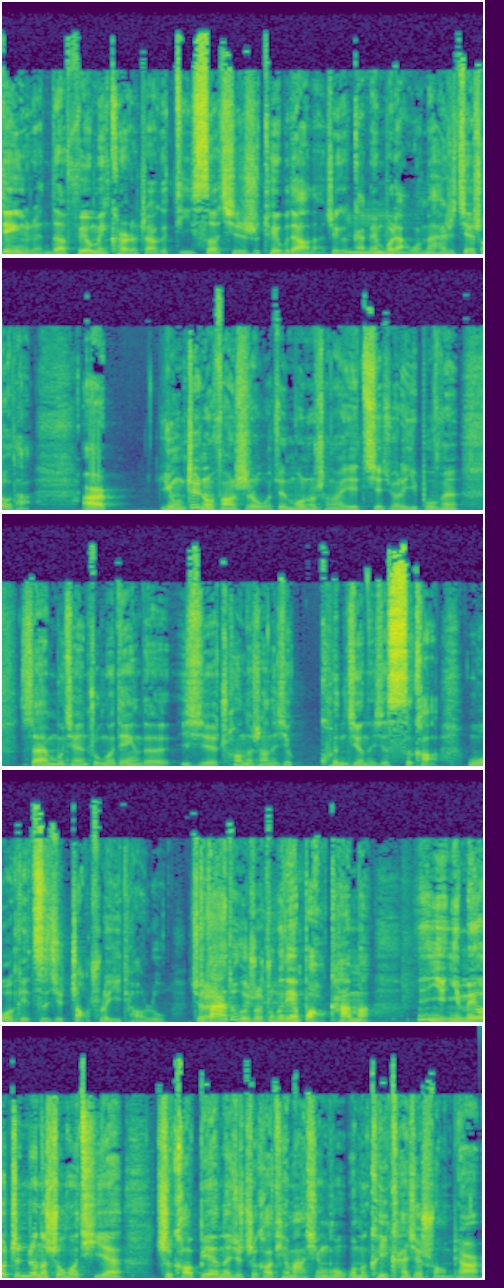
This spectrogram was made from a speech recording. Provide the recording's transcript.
电影人的 filmmaker 的这样个底色，其实是退不掉的，这个改变不了，我们还是接受它。而用这种方式，我觉得某种程度上也解决了一部分在目前中国电影的一些创作上的一些困境的一些思考。我给自己找出了一条路，就大家都会说中国电影不好看嘛，你你没有真正的生活体验，只靠编的就只靠天马行空。我们可以看些爽片，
